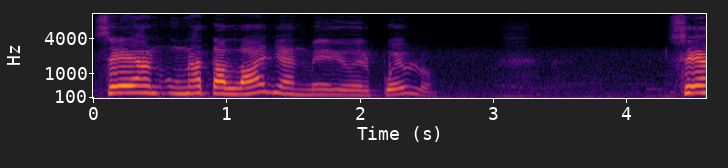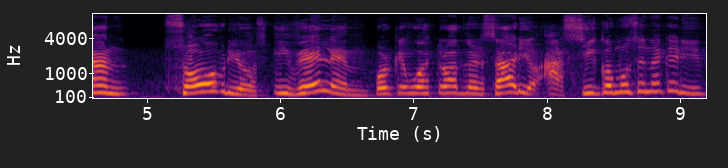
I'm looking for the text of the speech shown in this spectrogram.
sean una atalaya en medio del pueblo sean sobrios y velen, porque vuestro adversario, así como Senaquerib,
